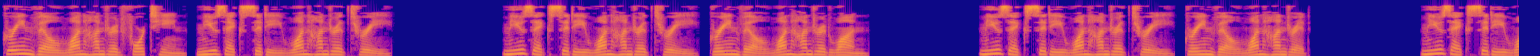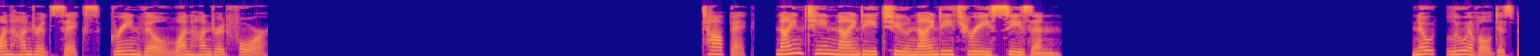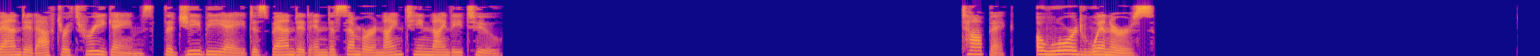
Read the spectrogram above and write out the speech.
Greenville 114, Music City 103 Music City 103, Greenville 101 Music City 103, Greenville 100 Music City 106, Greenville 104 1992–93 season. Note: Louisville disbanded after three games. The GBA disbanded in December 1992. Topic: Award winners.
